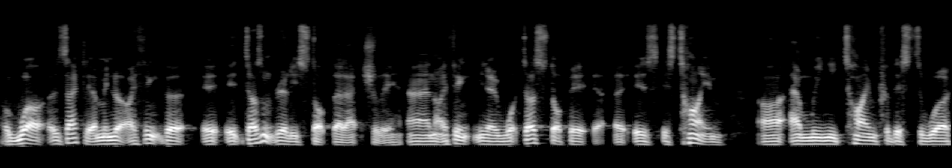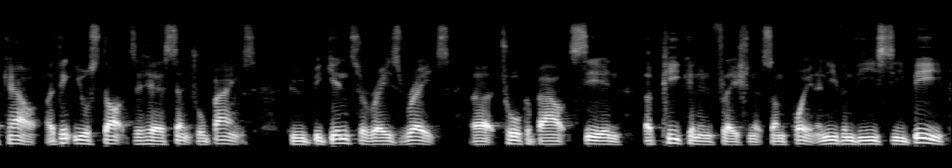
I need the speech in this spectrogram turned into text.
Well, exactly. I mean, look, I think that it, it, doesn't really stop that actually, and I think you know what does stop it uh, is is time, uh, and we need time for this to work out. I think you'll start to hear central banks who begin to raise rates uh, talk about seeing a peak in inflation at some point, and even the ECB.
